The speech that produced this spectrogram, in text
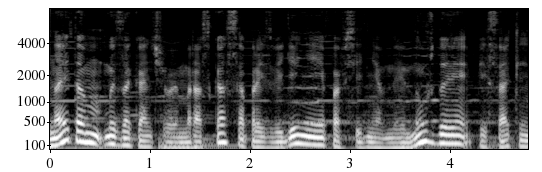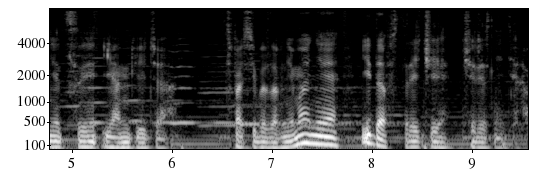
На этом мы заканчиваем рассказ о произведении «Повседневные нужды» писательницы Ян Гиджа. Спасибо за внимание и до встречи через неделю.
